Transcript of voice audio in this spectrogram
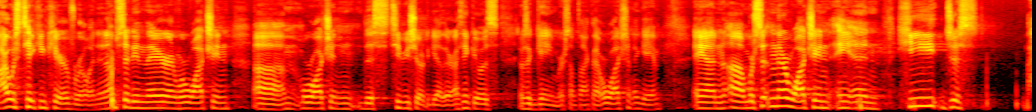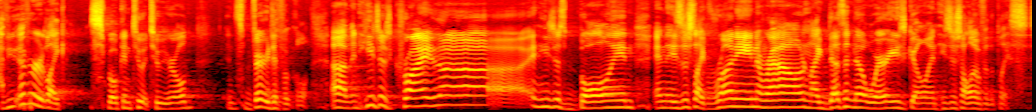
I was taking care of Rowan, and I'm sitting there, and we're watching, um, we're watching this TV show together. I think it was it was a game or something like that. We're watching a game, and um, we're sitting there watching, and he just, have you ever like spoken to a two year old? It's very difficult. Um, and he's just crying, ah, and he's just bawling, and he's just like running around, like doesn't know where he's going. He's just all over the place.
